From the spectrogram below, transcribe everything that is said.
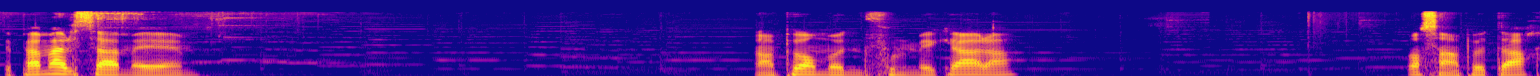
C'est pas mal ça, mais... Un peu en mode full mecha là. Je pense c'est un peu tard.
